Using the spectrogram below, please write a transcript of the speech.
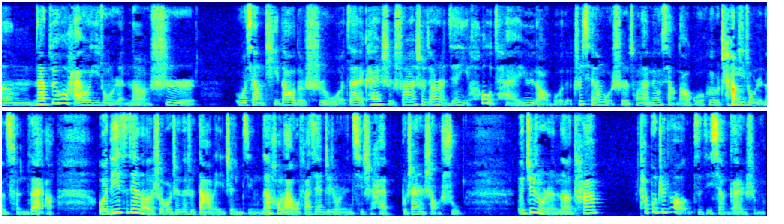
嗯，那最后还有一种人呢，是我想提到的，是我在开始刷社交软件以后才遇到过的，之前我是从来没有想到过会有这样一种人的存在啊。我第一次见到的时候真的是大为震惊，但后来我发现这种人其实还不占少数。呃，这种人呢，他他不知道自己想干什么，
